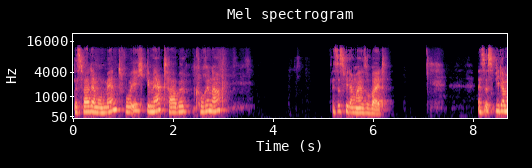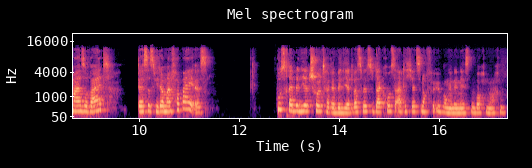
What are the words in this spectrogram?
Das war der Moment, wo ich gemerkt habe, Corinna, es ist wieder mal so weit. Es ist wieder mal so weit, dass es wieder mal vorbei ist. Fuß rebelliert, Schulter rebelliert. Was willst du da großartig jetzt noch für Übungen in den nächsten Wochen machen?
